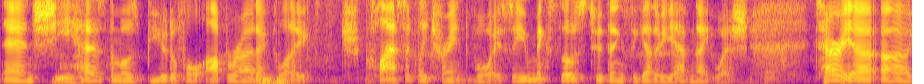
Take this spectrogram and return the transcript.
and she has the most beautiful operatic, like classically trained voice. So you mix those two things together, you have Nightwish. Tarja, uh,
